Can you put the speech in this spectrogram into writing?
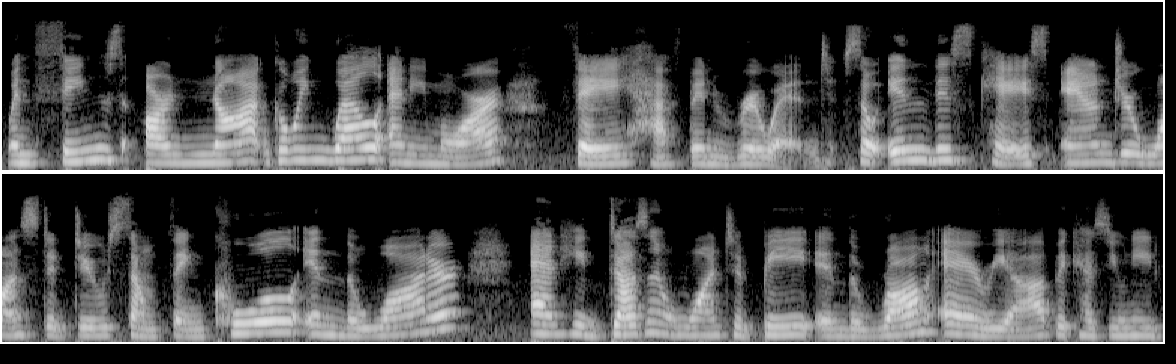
when things are not going well anymore. They have been ruined. So in this case, Andrew wants to do something cool in the water and he doesn't want to be in the wrong area because you need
